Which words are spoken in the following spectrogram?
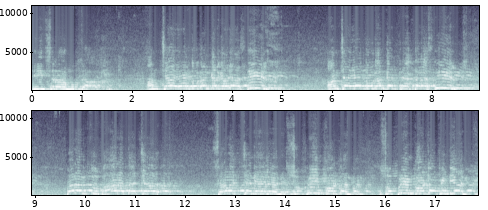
तिसरा मुद्दा. आमच्या एक दोघांकडे गाड्या असतील. आमच्या एक दोघांकडे ट्रॅक्टर असतील. परंतु भारताच्या सर्वोच्च न्यायालयाने सुप्रीम कोर्टाने सुप्रीम कोर्ट ऑफ इंडियाने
